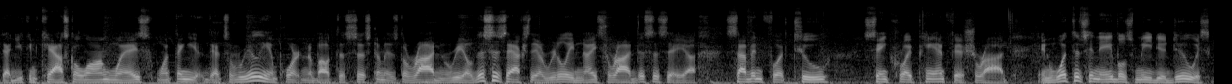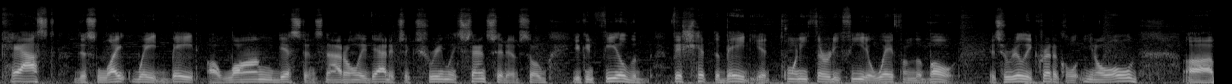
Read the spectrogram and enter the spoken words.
that you can cast a long ways. One thing that's really important about this system is the rod and reel. This is actually a really nice rod. This is a, a uh, seven foot two St. Croix panfish rod. And what this enables me to do is cast this lightweight bait a long distance. Not only that, it's extremely sensitive, so you can feel the fish hit the bait at 20, 30 feet away from the boat. It's really critical. You know, old uh,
